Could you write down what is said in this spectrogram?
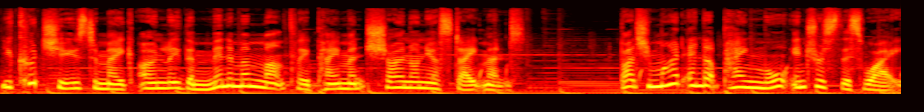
You could choose to make only the minimum monthly payment shown on your statement. But you might end up paying more interest this way,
